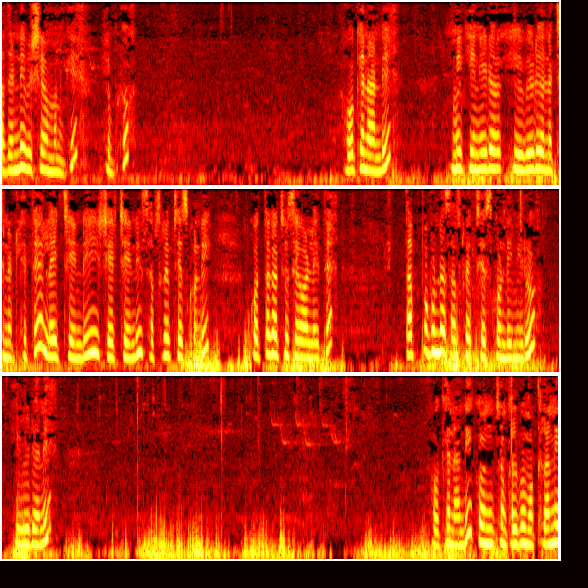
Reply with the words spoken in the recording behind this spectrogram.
అదండి విషయం మనకి ఇప్పుడు. ఓకేనా అండి? మీకు ఈ నీడియో ఈ వీడియో నచ్చినట్లయితే లైక్ చేయండి షేర్ చేయండి సబ్స్క్రైబ్ చేసుకోండి. కొత్తగా చూసేవాళ్ళైతే తప్పకుండా సబ్స్క్రైబ్ చేసుకోండి మీరు ఈ వీడియోని. ఓకేనండి కొంచెం కలుపు మొక్కలన్నీ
